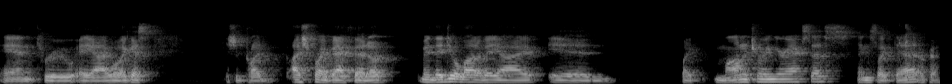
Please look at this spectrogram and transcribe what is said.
and through AI. Well, I guess I should probably I should probably back that up. I mean, they do a lot of AI in like monitoring your access, things like that. Okay.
